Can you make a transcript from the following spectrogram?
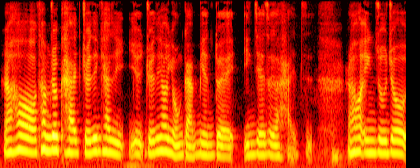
然后他们就开决定开始，也决定要勇敢面对，迎接这个孩子。然后英珠就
